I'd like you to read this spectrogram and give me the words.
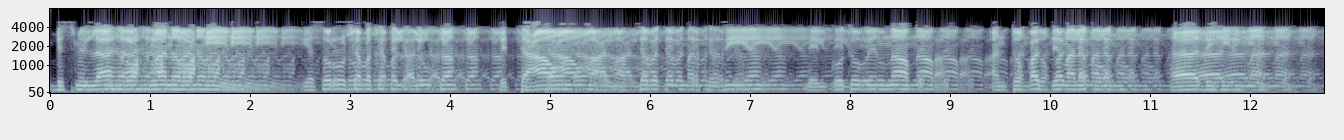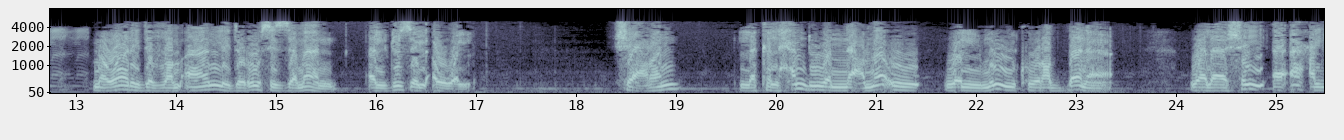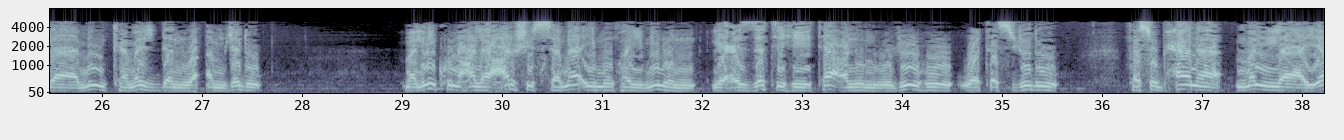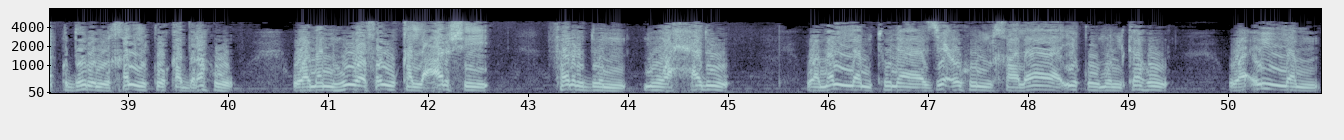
بسم الله الرحمن الرحيم. يسر شبكة الألوكة بالتعاون مع المكتبة المركزية للكتب الناطقة. أن تقدم لكم هذه المادة. موارد الظمآن لدروس الزمان الجزء الأول. شعرا لك الحمد والنعماء والملك ربنا ولا شيء أعلى منك مجدا وأمجد. مليك على عرش السماء مهيمن لعزته تعنو الوجوه وتسجد فسبحان من لا يقدر الخلق قدره ومن هو فوق العرش فرد موحد ومن لم تنازعه الخلائق ملكه وإن لم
